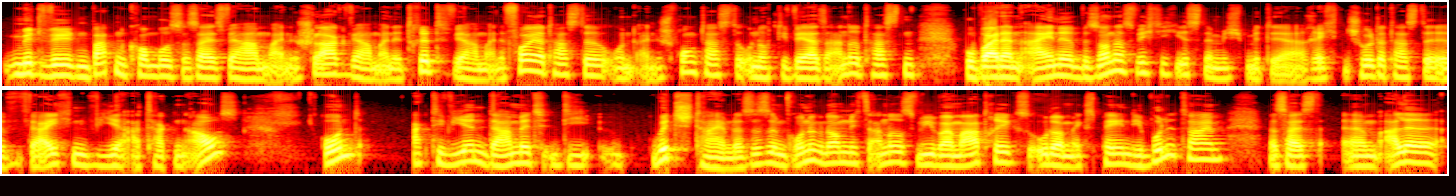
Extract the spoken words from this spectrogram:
mit wilden Button-Kombos. Das heißt, wir haben eine Schlag, wir haben eine Tritt, wir haben eine Feuertaste und eine Sprungtaste und noch diverse andere Tasten. Wobei dann eine besonders wichtig ist, nämlich mit der rechten Schultertaste weichen wir Attacken aus und aktivieren damit die Witch Time. Das ist im Grunde genommen nichts anderes wie bei Matrix oder Max Payne die Bullet Time. Das heißt, ähm, alle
